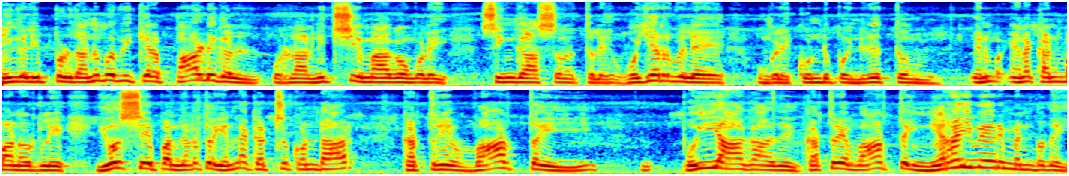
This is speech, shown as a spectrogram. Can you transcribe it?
நீங்கள் இப்பொழுது அனுபவிக்கிற பாடுகள் ஒரு நாள் நிச்சயமாக உங்களை சிங்காசனத்திலே உயர்விலே உங்களை கொண்டு போய் நிறுத்தும். எனக்கு அன்பானவர்களே யோசேப் அந்த இடத்துல என்ன கற்றுக்கொண்டார்? கர்த்தருடைய வார்த்தை பொய்யாகாது கர்த்தருடைய வார்த்தை நிறைவேறும் என்பதை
